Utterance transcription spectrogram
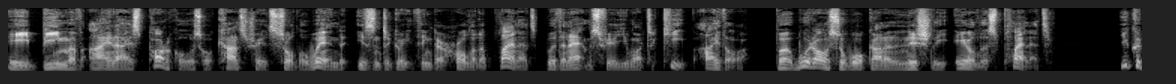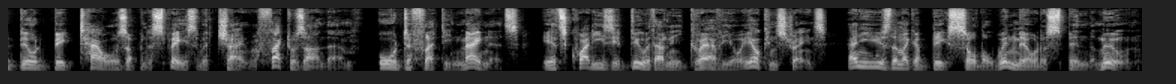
A beam of ionized particles or concentrated solar wind isn't a great thing to hurl at a planet with an atmosphere you want to keep either, but would also work on an initially airless planet. You could build big towers up into space with giant reflectors on them, or deflecting magnets. It's quite easy to do without any gravity or air constraints, and you use them like a big solar windmill to spin the moon,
